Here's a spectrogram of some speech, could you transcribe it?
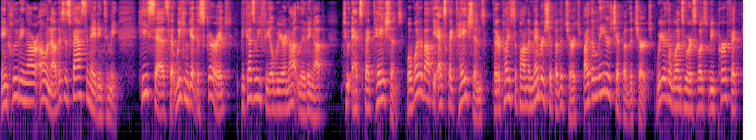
including our own. Now, this is fascinating to me. He says that we can get discouraged because we feel we are not living up to expectations. Well, what about the expectations that are placed upon the membership of the church by the leadership of the church? We are the ones who are supposed to be perfect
